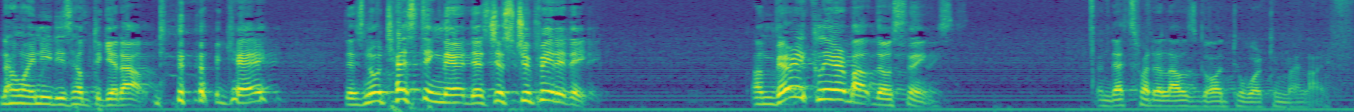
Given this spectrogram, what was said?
Now I need his help to get out. okay? There's no testing there, there's just stupidity. I'm very clear about those things. And that's what allows God to work in my life.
